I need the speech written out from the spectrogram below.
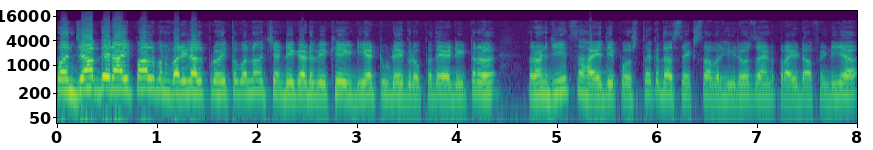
ਪੰਜਾਬ ਦੇ ਰਾਜਪਾਲ ਬਨਵਾਰੀ ਲਾਲ ਪੁਰੋਹਿਤ ਵੱਲੋਂ ਚੰਡੀਗੜ੍ਹ ਵਿਖੇ ਇੰਡੀਆ ਟੂਡੇ ਗਰੁੱਪ ਦੇ ਐਡੀਟਰ ਰਣਜੀਤ ਸਹਾਇ ਦੀ ਪੁਸਤਕ ਦਾ six our heroes and pride of India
